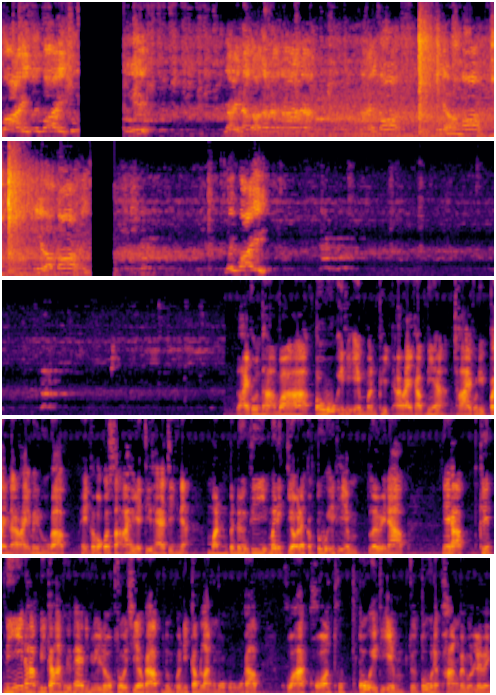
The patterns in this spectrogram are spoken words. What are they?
ไวไวไวๆตู้นี้ใหญ่นักเหรอธนาคารน่ะไหนต้องนี่เหรอต้องนี่เหรอต้องไอ้ไวไวหลายคนถามว่าตู้ ATM มันผิดอะไรครับเนี่ยชายคนนี้เป็นอะไรไม่รู้ครับ เห็นเขาบอกว่าสาเหตุที่แท้จริงเนี่ย มันเป็นเรื่องที่ไม่ได้เกี่ยวอะไรกับตู้ ATM เลยนะครับ เนี่ยครับคลิปนี้นะครับมีการเผยแพร่กันอยู่ในโลกโซเชียลครับหนุ่มคนนี้กำลังโมโหครับคว้าค้อนทุบตู้ ATM จนตู้เนี่ยพังไปหมดเลย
